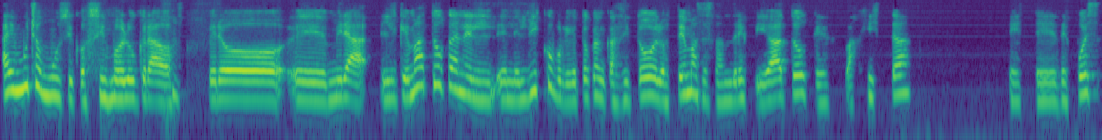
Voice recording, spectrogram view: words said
hay muchos músicos involucrados, pero eh, mira, el que más toca en el, en el disco, porque tocan casi todos los temas, es Andrés Pigato, que es bajista. Este, después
